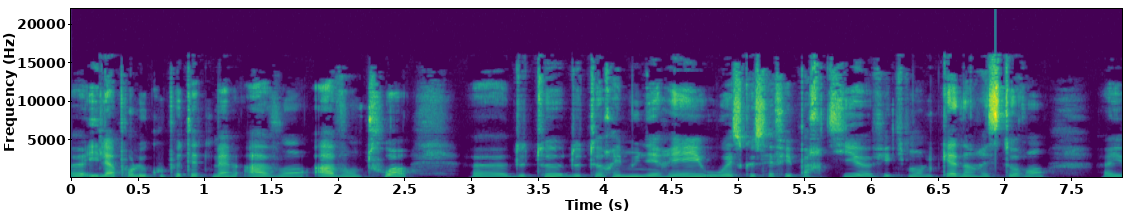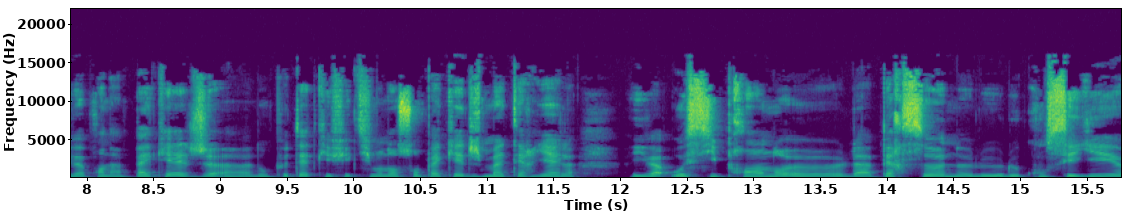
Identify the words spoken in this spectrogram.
Euh, et là, pour le coup, peut-être même avant, avant toi, euh, de, te, de te rémunérer, ou est-ce que ça fait partie, effectivement, le cas d'un restaurant, il va prendre un package, donc peut-être qu'effectivement, dans son package matériel, il va aussi prendre la personne, le, le conseiller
